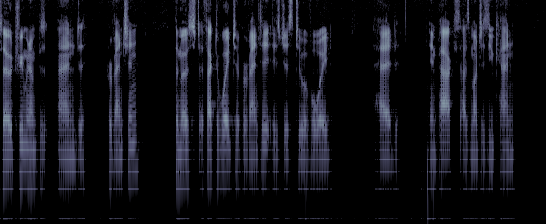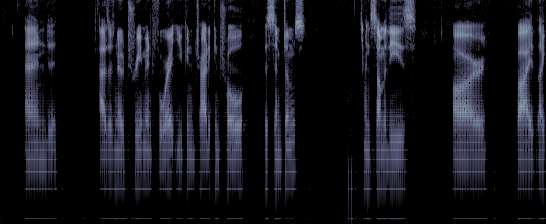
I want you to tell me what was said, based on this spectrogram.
So treatment and, and prevention. The most effective way to prevent it is just to avoid head impacts as much as you can. And as there's no treatment for it, you can try to control the symptoms. And some of these are by like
